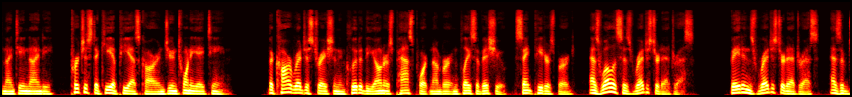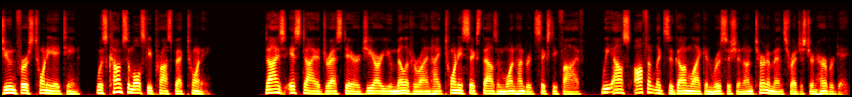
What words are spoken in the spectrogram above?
1990, purchased a Kia PS car in June 2018. The car registration included the owner's passport number and place of issue, St. Petersburg, as well as his registered address. Badin's registered address, as of June 1, 2018, was Komsomolsky Prospect 20. Dies ist die Adresse der GRU Militäreinheit 26165, wie aus offentlich zugänglichen russischen Unternehmensregistern hervorgeht.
